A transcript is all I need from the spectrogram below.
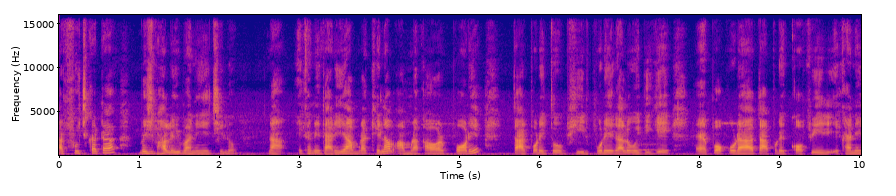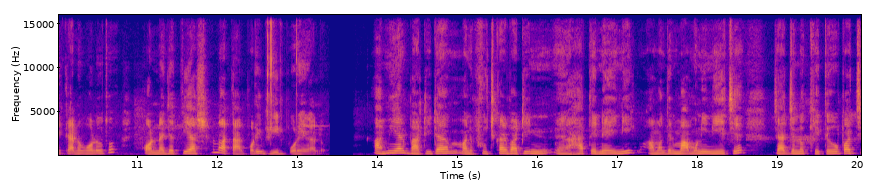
আর ফুচকাটা বেশ ভালোই বানিয়েছিল। না, এখানে দাঁড়িয়ে আমরা খেলাম। আমরা খাওয়ার পরে তারপরে তো ভিড় পড়ে গেল ওইদিকে পকোড়া, তারপরে কফি, এখানে কেন বলো তো কন্যাযাত্রী আসলো না, তারপরে ভিড় পড়ে গেল। আমি আর বাটিটা মানে ফুচকার বাটি হাতে নেইনি, আমাদের মামনি নিয়েছে, যার জন্য খেতেও পাচ্ছি,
